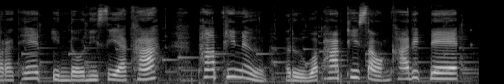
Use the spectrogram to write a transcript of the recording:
ประเทศอินโดนีเซียคะ ภาพที่ 1 หรือว่าภาพที่ 2 คะเด็กๆ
